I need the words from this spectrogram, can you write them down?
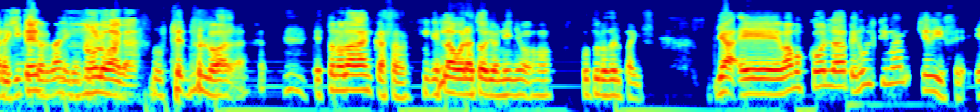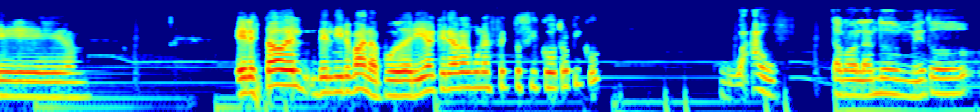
Para Usted orgánica. no lo haga. Usted no lo haga. Esto no lo haga en casa, en laboratorio, niños futuros del país. Ya, eh, vamos con la penúltima que dice, eh, ¿el estado del, del nirvana podría crear algún efecto psicotrópico? Wow. Estamos hablando de un método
